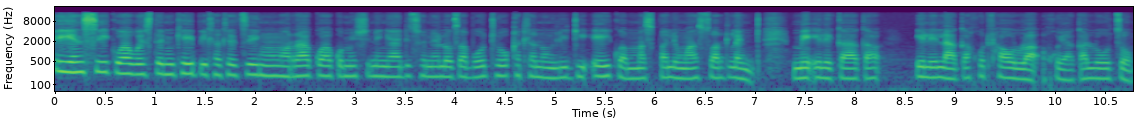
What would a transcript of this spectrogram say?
anc kwa western cape e tlhatlhetse ngora kwa komišeneng ya ditshwanelo tsa botho kgatlhanong le da kwa mmasepaleng wa swartland mme e le ka e lela ka go tlhaolwa go ya ka lotso.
